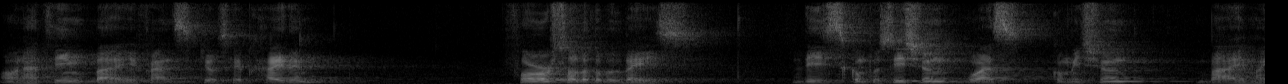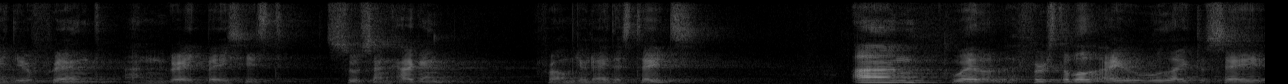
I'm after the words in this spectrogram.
on a theme by Franz Joseph Haydn for solo double bass. This composition was commissioned by my dear friend and great bassist Susan Hagen from United States. And well, first of all, I would like to say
